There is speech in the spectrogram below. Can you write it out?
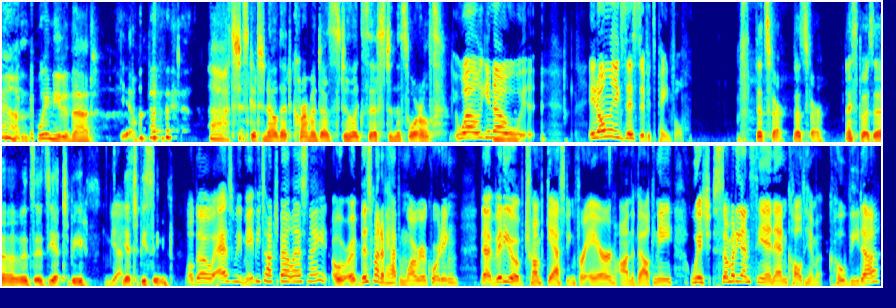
Man, we needed that. Yeah. Ah, it's just good to know that karma does still exist in this world. well, you know, it only exists if it's painful. That's fair. That's fair. I suppose uh, it's it's yet to be Yes. yet to be seen. Although, as we maybe talked about last night, or, or this might have happened while we were recording, that video of Trump gasping for air on the balcony, which somebody on CNN called him Covita,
